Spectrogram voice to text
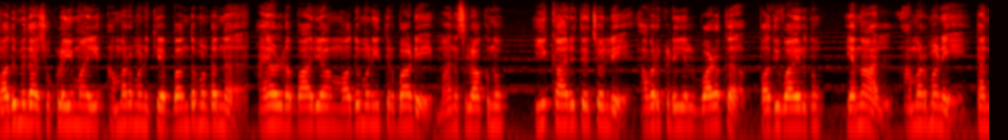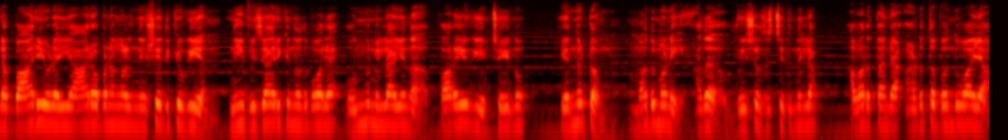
മധുമിത ശുക്ലയുമായി അമർമണിക്ക് ബന്ധമുണ്ടെന്ന് അയാളുടെ ഭാര്യ മധുമണി ത്രിപാഠി മനസ്സിലാക്കുന്നു. ഈ കാര്യത്തെ ചൊല്ലി അവർക്കിടയിൽ വഴക്ക് പതിവായിരുന്നു. എന്നാൽ അമർമണി തന്റെ ഭാര്യയുടെ ഈ ആരോപണങ്ങൾ നിഷേധിക്കുകയും നീ വിചാരിക്കുന്നത് പോലെ ഒന്നുമില്ല എന്ന് പറയുകയും ചെയ്യുന്നു. എന്നിട്ടും മധുമണി അത് വിശ്വസിച്ചിരുന്നില്ല. അവർ തന്റെ അടുത്ത ബന്ധുവായ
